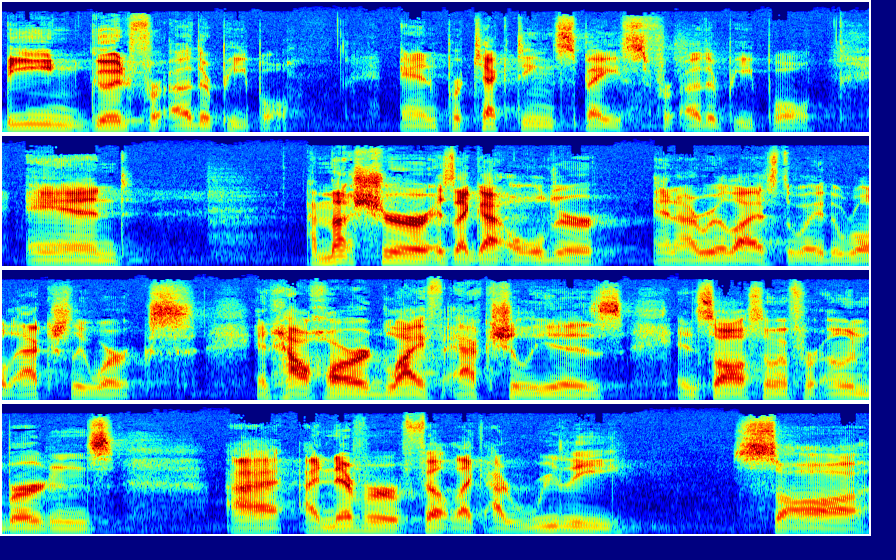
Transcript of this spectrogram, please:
being good for other people and protecting space for other people and I'm not sure as I got older and I realized the way the world actually works and how hard life actually is and saw some of her own burdens, I, I never felt like I really saw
